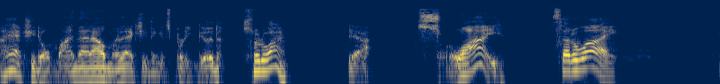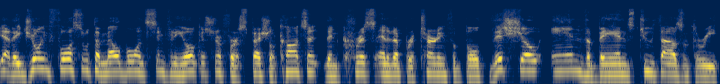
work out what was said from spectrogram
I actually don't mind that album. I actually think it's pretty good. So do I. Yeah. So do I. So do I. Yeah, they joined forces with the Melbourne Symphony Orchestra for a special concert. Then Criss ended up returning for both this show and the band's 2003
